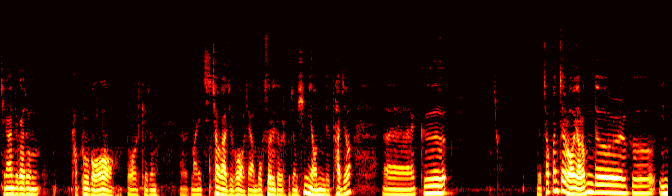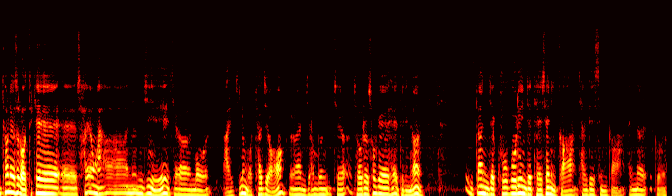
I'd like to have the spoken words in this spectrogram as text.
지난주가 좀 바쁘고, 또 이렇게 좀 어, 많이 지쳐가지고, 제가 목소리도 그렇고 좀 힘이 없는 듯 하죠. 어, 그, 첫 번째로 여러분들 그 인터넷을 어떻게 에, 사용하는지 제가 뭐 알지는 못하죠. 그러나 이제 한번 제, 저를 소개해 드리면 일단 이제 구글이 이제 대세니까 잘 돼 있으니까 옛날 그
